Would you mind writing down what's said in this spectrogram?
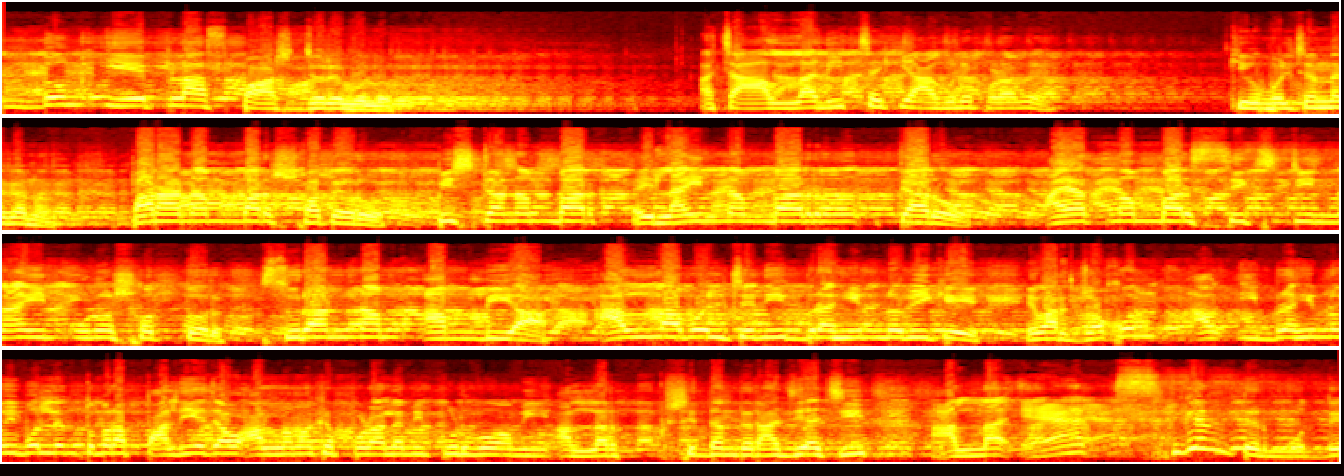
একদম এ প্লাস পাস জোরে বলুন। আচ্ছা আল্লাহর ইচ্ছা কি আগুনে পড়াবে? কি বলছেন না কেন? পারা নাম্বার সতেরো, পৃষ্ঠা নাম্বার, এই লাইন নাম্বার তেরো। আয়াত নাম্বার সিক্সটি নাইন উনসত্তর সুরার নাম আম্বিয়া। আল্লাহ বলছেন, ইব্রাহিম নবীকে, এবার যখন ইব্রাহিম নবী বললেন, তোমরা পালিয়ে যাও, আল্লাহ আমাকে পড়ালে আমি পড়ব, আমি আল্লাহর সিদ্ধান্তে রাজি আছি। আল্লাহ এক সেকেন্ডের মধ্যে,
